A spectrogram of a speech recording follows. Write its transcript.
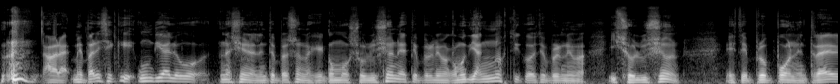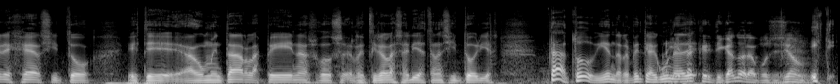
Ahora, me parece que un diálogo nacional entre personas que como solución a este problema, como diagnóstico de este problema y solución, este, proponen traer el ejército, este, aumentar las penas o retirar las salidas transitorias, está todo bien, de repente alguna estás criticando a la oposición. Este,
